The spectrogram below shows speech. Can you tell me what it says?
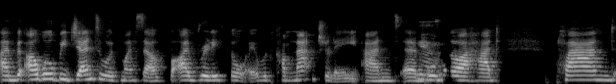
and I will be gentle with myself, but I really thought it would come naturally. And um, Yeah. although I had planned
